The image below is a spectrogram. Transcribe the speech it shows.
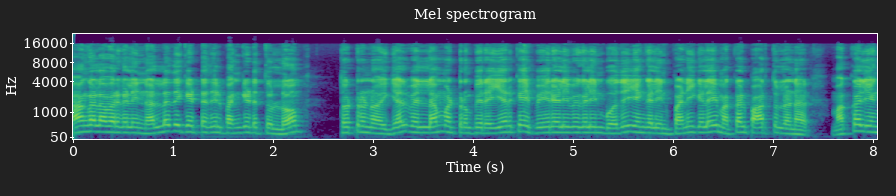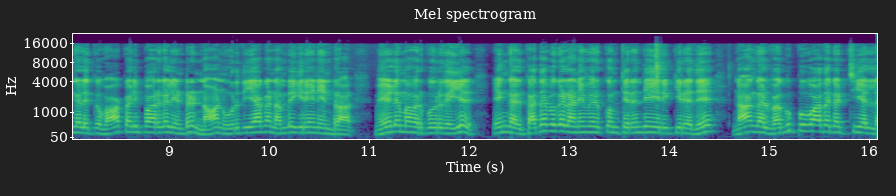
நாங்கள் அவர்களின் நல்லது கெட்டதில் பங்கெடுத்துள்ளோம். தொற்று நோய்கள் வெள்ளம் மற்றும் பிற இயற்கை பேரழிவுகளின் போது எங்களின் பணிகளை மக்கள் பார்த்துள்ளனர். மக்கள் எங்களுக்கு வாக்களிப்பார்கள் என்று நான் உறுதியாக நம்புகிறேன் என்றார். மேலும் அவர் கூறுகையில் எங்கள் கதவுகள் அனைவருக்கும் திறந்தே இருக்கிறது. நாங்கள் வகுப்புவாத கட்சி அல்ல.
